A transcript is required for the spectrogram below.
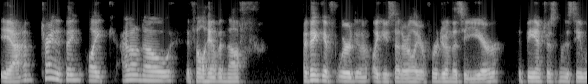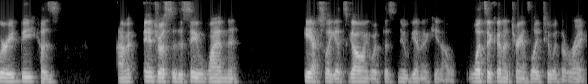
Yeah, I'm trying to think. Like, I don't know if he'll have enough. I think if we're doing, like you said earlier, if we're doing this a year, it'd be interesting to see where he'd be because I'm interested to see when he actually gets going with this new gimmick. You know, what's it going to translate to in the ring?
